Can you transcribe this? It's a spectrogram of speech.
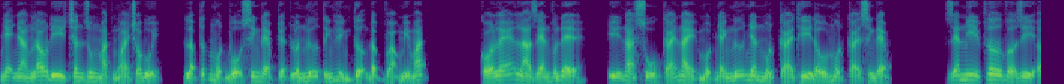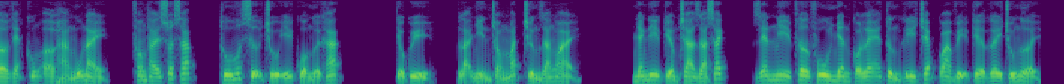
nhẹ nhàng lao đi chân dung mặt ngoài cho bụi, lập tức một bộ xinh đẹp tuyệt luân nữ tính hình tượng đập vào mí mắt. Có lẽ là gen vấn đề, y nà sủ cái này một nhánh nữ nhân một cái thi đấu một cái xinh đẹp. Jennifer vợ gì ở dẹt cũng ở hàng ngũ này, phong thái xuất sắc, thu hút sự chú ý của người khác. Tiểu quỷ, lại nhìn trong mắt trường ra ngoài. Nhanh đi kiểm tra giá sách, jennifer phu nhân có lẽ từng ghi chép qua vị kia gây chú người.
